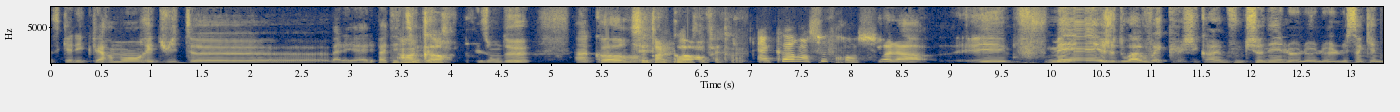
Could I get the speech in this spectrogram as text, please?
Parce qu'elle est clairement réduite, euh, bah, elle, est, elle est pathétique. Un corps. hein, Saison 2, un corps. C'est un corps, en fait. ouais. Un corps en souffrance. Voilà. Et, mais je dois avouer que j'ai quand même fonctionné le, le, le, le cinquième,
